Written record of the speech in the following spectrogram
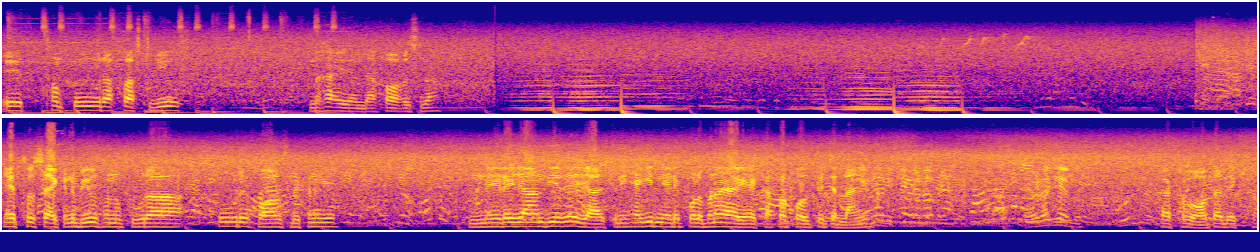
ਇਹ ਇੱਥੋਂ ਪੂਰਾ ਫਸਟ ਵਿਊ ਦਿਖਾਈ ਦਿੰਦਾ ਫਾਲਸ ਦਾ। ਇੱਥੋਂ ਸੈਕੰਡ ਵਿਊ ਤੁਹਾਨੂੰ ਪੂਰਾ ਪੂਰੇ ਫਾਲਸ ਦੇਖਣਗੇ। ਨੇੜੇ ਜਾਣ ਦੀ ਇਹਦੇ ਇਜਾਜ਼ਤ ਨਹੀਂ ਹੈਗੀ, ਨੇੜੇ ਪੁਲ ਬਣਾਇਆ ਗਿਆ, ਇੱਕ ਆਪਾਂ ਪੁਲ ਤੇ ਚੱਲਾਂਗੇ। ਇਕੱਠ ਬਹੁਤ ਆ, ਦੇਖੋ।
